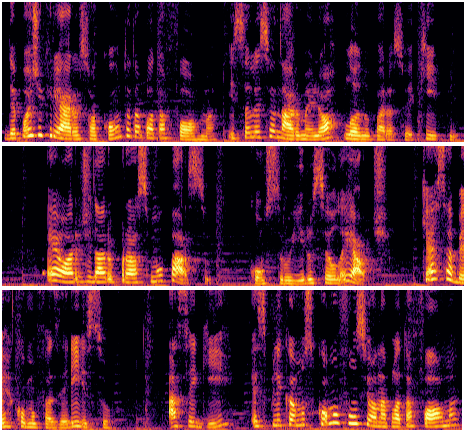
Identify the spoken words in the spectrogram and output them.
Depois de criar a sua conta da plataforma e selecionar o melhor plano para a sua equipe, é hora de dar o próximo passo: construir o seu layout. Quer saber como fazer isso? A seguir, explicamos como funciona a plataforma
